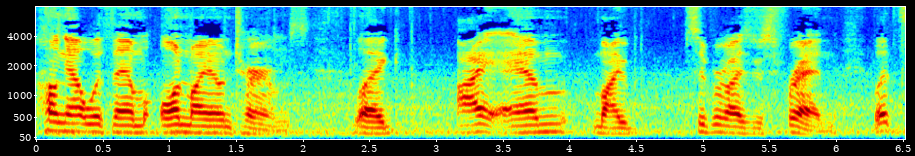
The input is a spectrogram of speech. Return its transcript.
hung out with them on my own terms. Like, I am my supervisor's friend. But,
